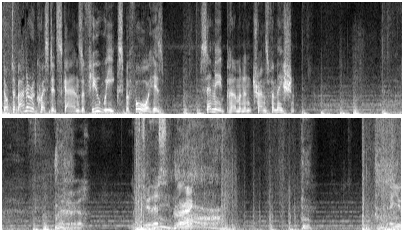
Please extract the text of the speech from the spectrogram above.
Dr. Banner requested scans a few weeks before his semi permanent transformation. Let's do this. Alright. Hey, you,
